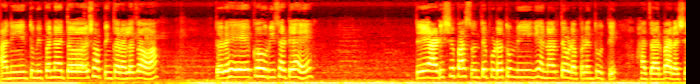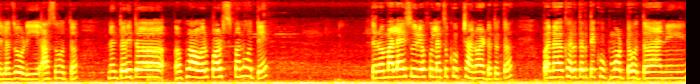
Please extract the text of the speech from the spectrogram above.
आणि तुम्ही पण इथं शॉपिंग करायला जावा. तर हे गौरीसाठी आहे. ते अडीचशे पासून ते पुढं तुम्ही घेणार तेवढ्यापर्यंत होते. हजार बाराशेला जोडी असं होतं. नंतर इथं फ्लॉवर पॉट्स पण होते. तर मला हे सूर्यफुलाचं खूप छान वाटत होतं. पण खरं तर ते खूप मोठं होतं आणि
